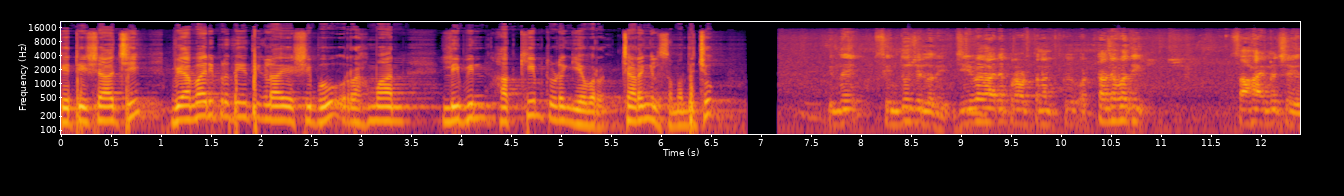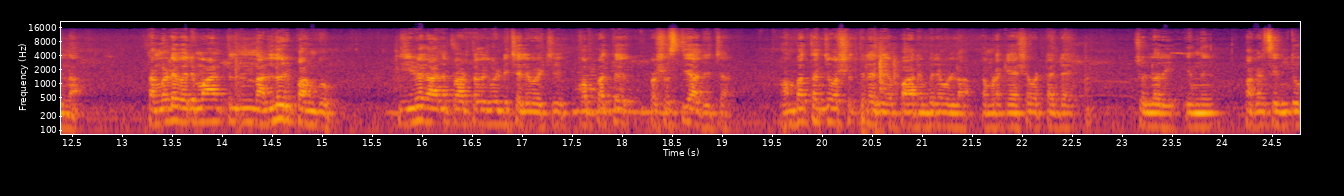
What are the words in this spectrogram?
K T Shaji വ്യാപാരി പ്രതിനിധികളായ ഷിബു റഹ്മാൻ ലിബിൻ ഹക്കീം തുടങ്ങിയവർ ചടങ്ങിൽ സംബന്ധിച്ചു. ഇന്ന് സിന്ധു ജില്ലറി ജീവകാര്യ പ്രവർത്തനങ്ങൾക്ക് ഒട്ടനവധി സഹായങ്ങൾ ചെയ്യുന്ന തങ്ങളുടെ വരുമാനത്തിൽ നിന്ന് നല്ലൊരു പങ്കും ജീവകാര്യ പ്രവർത്തനങ്ങൾക്ക് വേണ്ടി ചെലവഴിച്ച് കൊപ്പത്ത് പ്രശസ്തി ആർജിച്ച അമ്പത്തഞ്ച് വർഷത്തിലധികം പാരമ്പര്യമുള്ള നമ്മുടെ കേശവട്ടന്റെ ജ്വല്ലറി ഇന്ന് മകൻ സിന്ധു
